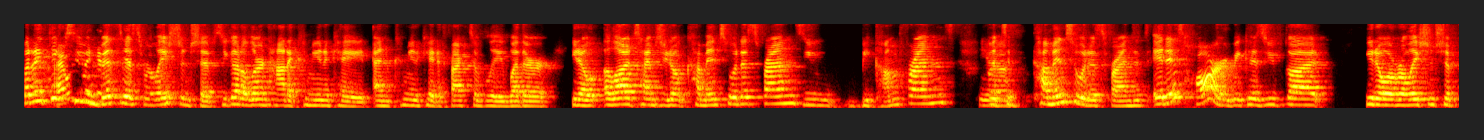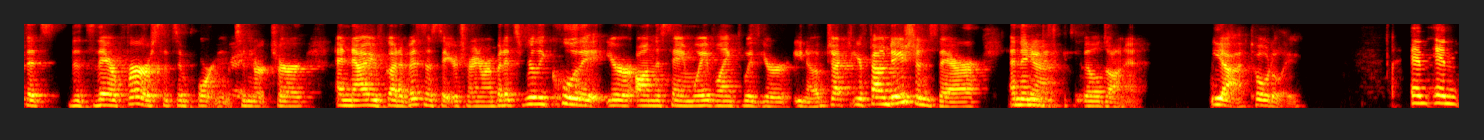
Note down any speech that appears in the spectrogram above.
But I think I too in business relationships, you got to learn how to communicate and communicate effectively. Whether, you know, a lot of times you don't come into it as friends, you become friends. Yeah. But to come into it as friends, it's it is hard because you've got you know a relationship that's that's there first that's important right. to nurture and now you've got a business that you're trying to run but it's really cool that you're on the same wavelength with your you know object your foundations there and then yeah. you just get to build on it yeah totally and and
